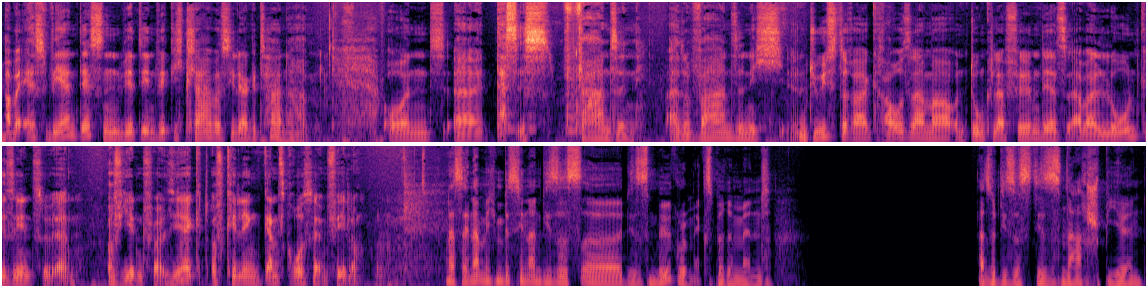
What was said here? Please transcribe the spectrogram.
aber erst währenddessen wird denen wirklich klar, was sie da getan haben. Und äh, das ist Wahnsinn. Also wahnsinnig düsterer, grausamer und dunkler Film, der es aber lohnt, gesehen zu werden. Auf jeden Fall. The Act of Killing, ganz große Empfehlung. Das erinnert mich ein bisschen an dieses, äh, dieses Milgram-Experiment. Also dieses, dieses Nachspielen.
